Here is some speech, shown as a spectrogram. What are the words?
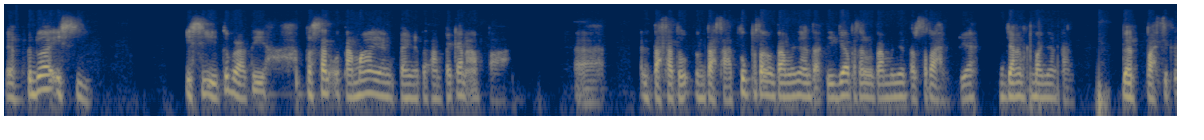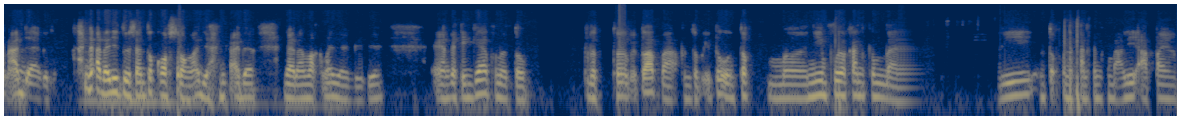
Yang kedua isi. Isi itu berarti pesan utama yang pengen kita sampaikan apa eh, entah satu entah satu pesan utamanya entah tiga pesan utamanya terserah gitu ya. Jangan kebanyakan. Dan pastikan ada gitu. Karena ada di tulisan itu kosong aja nggak ada nggak ada maknanya gitu ya. Yang ketiga penutup penutup itu apa? Penutup itu untuk menyimpulkan kembali untuk menekankan kembali apa yang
